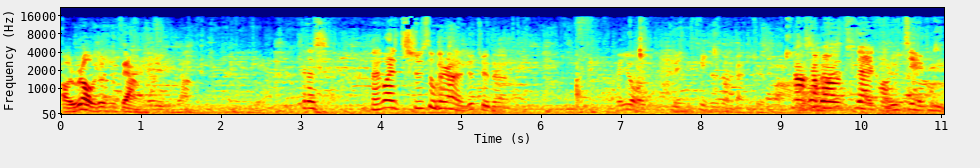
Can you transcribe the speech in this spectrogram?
哦，肉就是这样子，这样。真的是，难怪吃素会让人就觉得很有。灵性那种感觉吧。那要不要再考虑戒欲？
